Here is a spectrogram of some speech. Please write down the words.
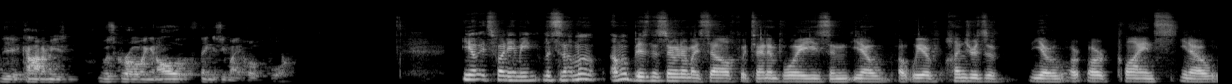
the economy was growing, and all of the things you might hope for. You know, it's funny. I mean, listen, I'm a I'm a business owner myself with ten employees, and you know, uh, we have hundreds of you know our, our clients. You know,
